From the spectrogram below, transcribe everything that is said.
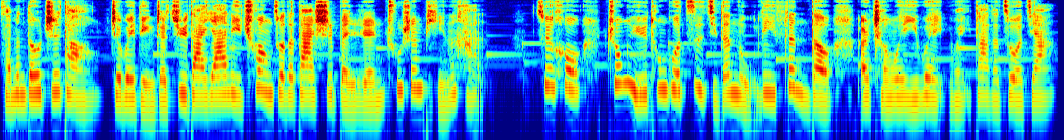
咱们都知道，这位顶着巨大压力创作的大师本人出身贫寒，最后终于通过自己的努力奋斗而成为一位伟大的作家。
